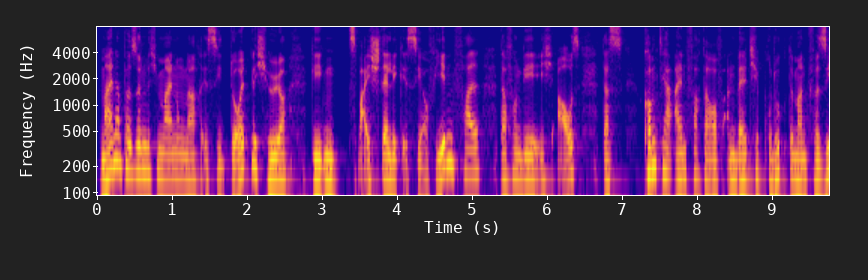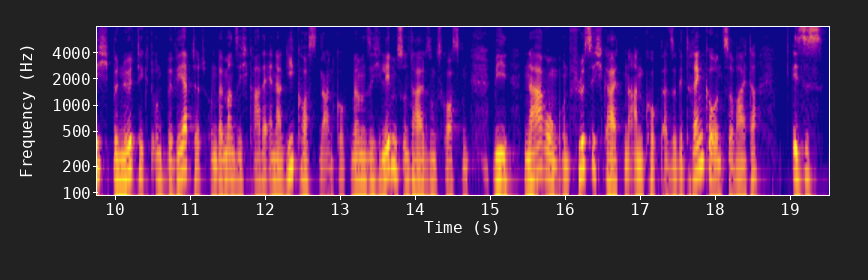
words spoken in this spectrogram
Meiner persönlichen Meinung nach ist sie deutlich höher, gegen zweistellig ist sie auf jeden Fall. Davon gehe ich aus, dass kommt ja einfach darauf an, welche Produkte man für sich benötigt und bewertet. Und wenn man sich gerade Energiekosten anguckt, wenn man sich Lebensunterhaltungskosten wie Nahrung und Flüssigkeiten anguckt, also Getränke und so weiter, ist es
